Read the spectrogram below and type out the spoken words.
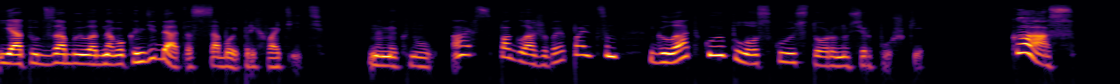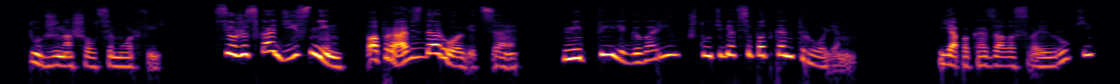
«Я тут забыл одного кандидата с собой прихватить», — намекнул Арс, поглаживая пальцем гладкую плоскую сторону серпушки. «Кас!» — тут же нашелся Морфий. «Все же сходи с ним, Поправь здоровица. Не ты ли говорил, что у тебя все под контролем? Я показала свои руки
